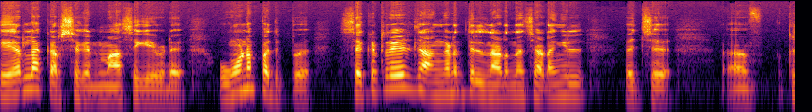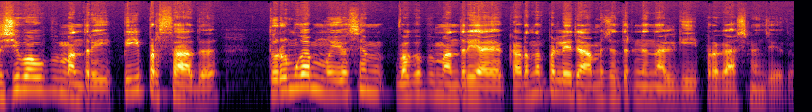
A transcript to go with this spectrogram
കേരള കർഷകൻ മാസികയുടെ ഓണപ്പതിപ്പ് സെക്രട്ടേറിയറ്റ് അങ്കണത്തിൽ നടന്ന ചടങ്ങിൽ വെച്ച് കൃഷി വകുപ്പ് മന്ത്രി പി പ്രസാദ് തുറമുഖം മ്യൂസിയം വകുപ്പ് മന്ത്രിയായ കടന്നപ്പള്ളി രാമചന്ദ്രന് നൽകി പ്രകാശനം ചെയ്തു.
